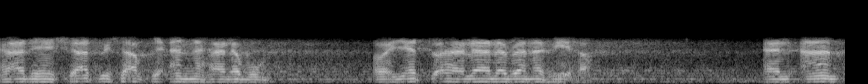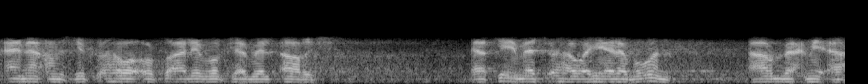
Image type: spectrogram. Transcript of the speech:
هذه الشاة بشرط أنها لبون وجدتها لا لبن فيها. الآن أنا أمسكها وأطالبك بالأرش قيمتها وهي لبون أربعمائة.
